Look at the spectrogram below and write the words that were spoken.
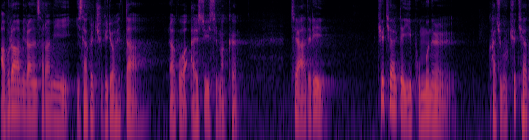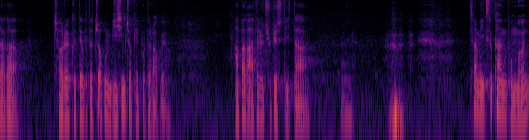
아브라함이라는 사람이 이삭을 죽이려 했다라고 알 수 있을 만큼 제 아들이 큐티할 때 이 본문을 가지고 큐티하다가 저를 그때부터 조금 미심쩍게 보더라고요. 아빠가 아들을 죽일 수도 있다. 참 익숙한 본문,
